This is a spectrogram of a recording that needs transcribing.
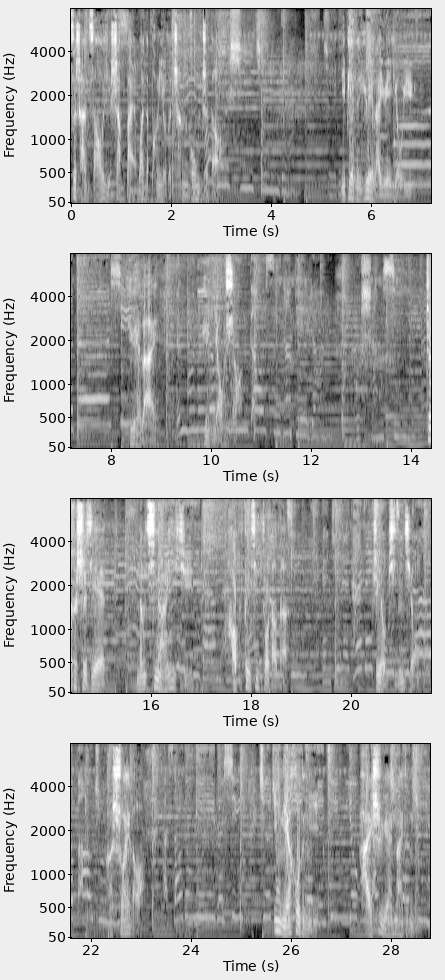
资产早已上百万的朋友的成功之道，你变得越来越犹豫，越来越渺小。这个世界能轻而易举、毫不费劲做到的，只有贫穷和衰老。一年后的你，还是原来的你。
